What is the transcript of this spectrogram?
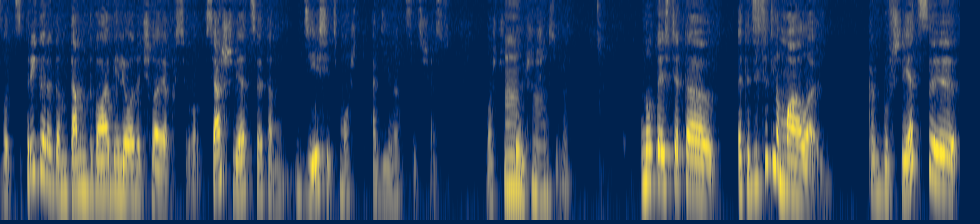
вот с пригородом, там 2 миллиона человек всего. Вся Швеция там 10, может 11 сейчас, может чуть mm-hmm. больше сейчас уже. Ну, то есть это, это действительно мало. Как бы в Швеции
